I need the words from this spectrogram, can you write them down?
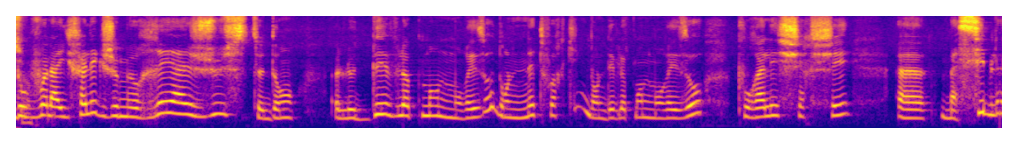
donc voilà, il fallait que je me réajuste dans le développement de mon réseau, dans le networking, dans le développement de mon réseau, pour aller chercher euh, ma cible,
